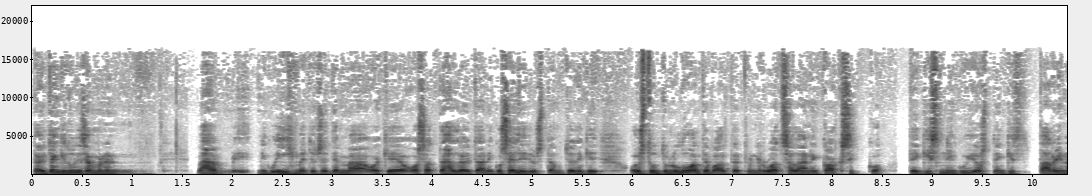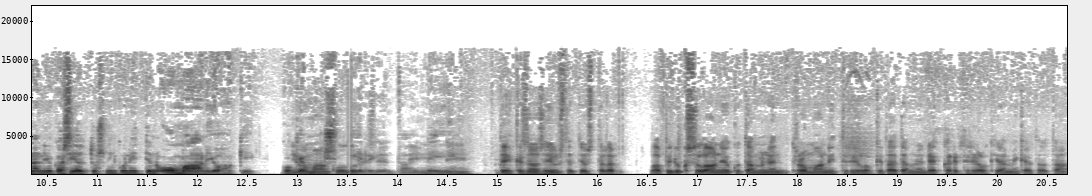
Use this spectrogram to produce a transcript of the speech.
tai jotenkin tuli semmoinen vähän niin kuin ihmetys, että en mä oikein osaa tähän löytää niin kuin selitystä, mutta jotenkin olisi tuntunut luontevalta, että ruotsalainen kaksikko tekisi niin kuin jostenkin tarinan, joka sijoittuisi niin kuin niiden omaan johonkin kokemuspiiriin. Niin, niin. niin. niin. Ehkä se on se just, että jos tällä Lapiduksella on joku tämmöinen romaanitrilogi tai tämmöinen dekkaritrilogia, mikä tota,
